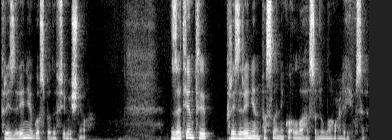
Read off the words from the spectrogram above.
презрение Господа Всевышнего. Затем ты презренен посланнику Аллаха, саллиллаху алейхи вассалям.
